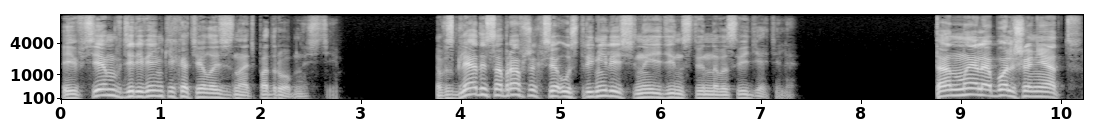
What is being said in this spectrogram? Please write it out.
и всем в деревеньке хотелось знать подробности. Взгляды собравшихся устремились на единственного свидетеля. «Тоннеля больше нет»,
